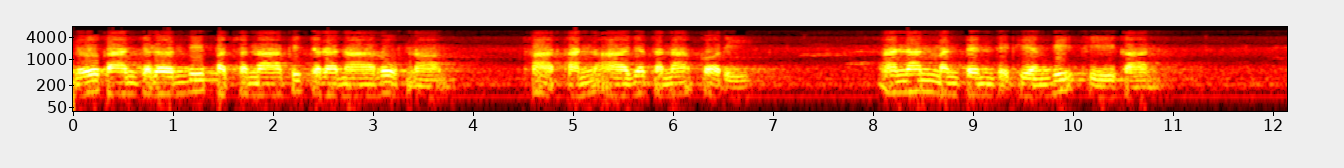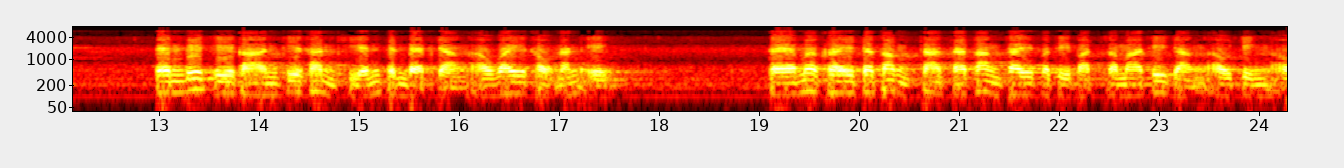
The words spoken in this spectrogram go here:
หรือการเจริญวิปัสสนาพิจารณารูปนามธาตุขันอายตนะก็ดี อันนั้นมันเป็นแต่เพียงวิธีการ เป็นวิธีการที่ท่านเขียนเป็นแบบอย่างเอาไว้เท่านั้นเอง แต่เมื่อใครจะต้องจะจะตั้งใจปฏิบัติสมาธิอย่างเอาจริงเอา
